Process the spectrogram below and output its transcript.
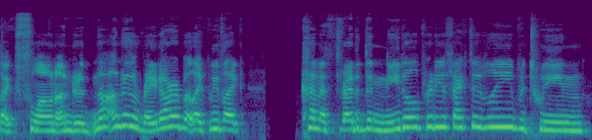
like flown under not under the radar but like we've like kind of threaded the needle pretty effectively between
